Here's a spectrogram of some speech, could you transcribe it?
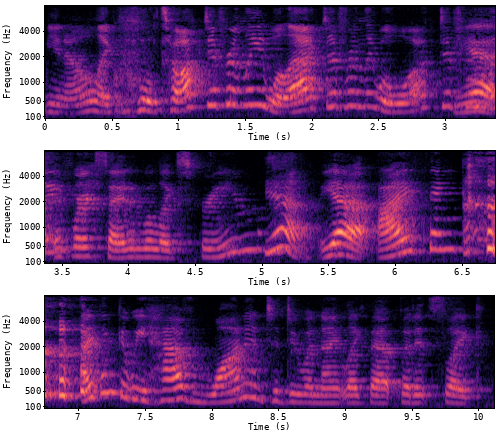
you know, like we'll talk differently, we'll act differently, we'll walk differently. Yeah, if we're excited, we'll like scream. yeah. Yeah, I think I think that we have wanted to do a night like that, but it's like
